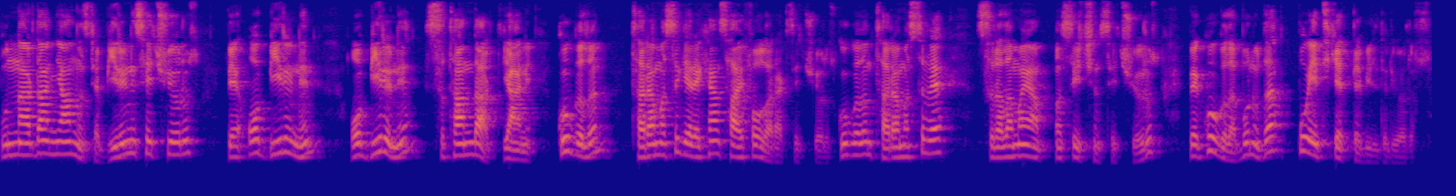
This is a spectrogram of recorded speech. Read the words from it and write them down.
Bunlardan yalnızca birini seçiyoruz ve o birinin o birini standart yani Google'ın taraması gereken sayfa olarak seçiyoruz. Google'ın taraması ve sıralama yapması için seçiyoruz ve Google'a bunu da bu etiketle bildiriyoruz.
